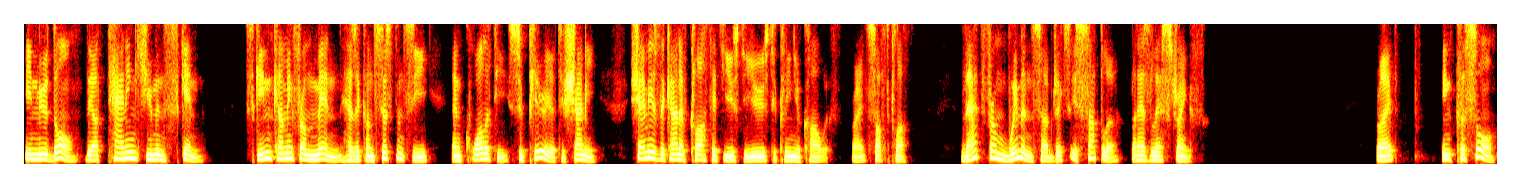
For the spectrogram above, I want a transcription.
In Meudon, they are tanning human skin. Skin coming from men has a consistency and quality superior to chamois. Chamois is the kind of cloth that you used to use to clean your car with, right? Soft cloth. That from women subjects is suppler, but has less strength. Right? In Clisson,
